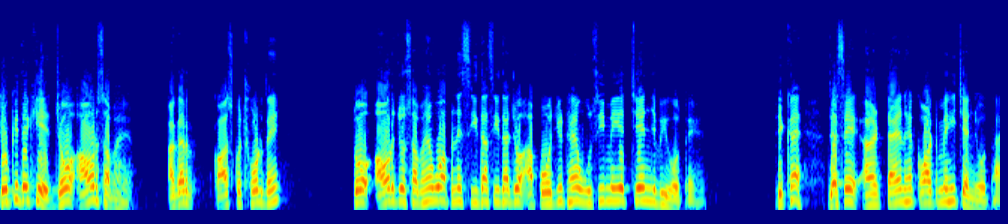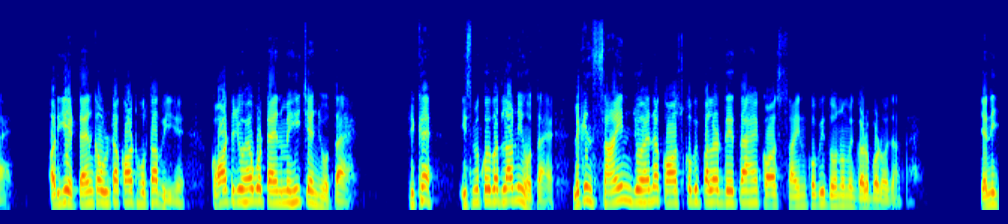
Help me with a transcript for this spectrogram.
क्योंकि देखिए, जो और सब हैं, अगर कॉस को छोड़ दें तो और जो सब हैं, वो अपने सीधा सीधा जो अपोजिट है, उसी में ये चेंज भी होते हैं। ठीक है? जैसे टेन है कॉट में ही चेंज होता है। और ये टेन का उल्टा कॉट होता भी है। कॉट जो है वो टेन में ही चेंज होता है। ठीक है? इसमें कोई बदलाव नहीं होता है। लेकिन साइन जो है ना कॉस को भी पलट देता है कॉस साइन को भी दोनों में गड़बड़ हो जाता है। यानी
